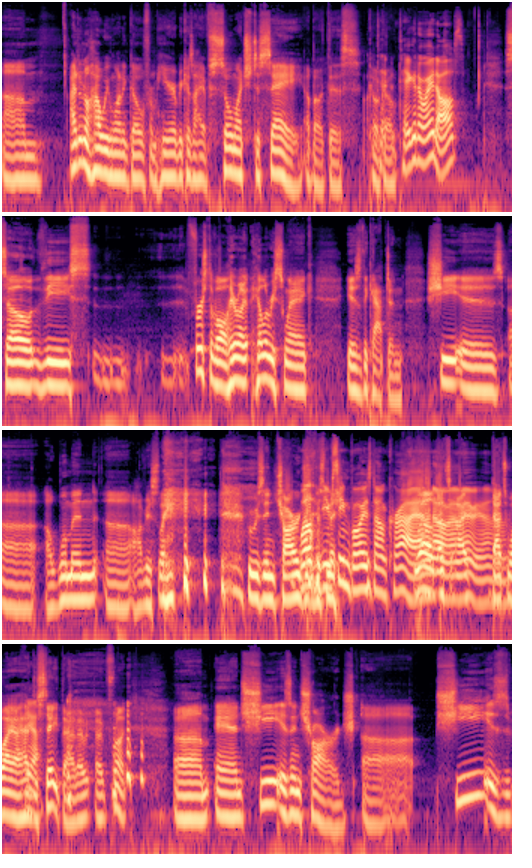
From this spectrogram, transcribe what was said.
Um, I don't know how we want to go from here because I have so much to say about this, Coco. Take it away, Daltz. So the first of all, Hilary Swank is the captain. She is uh, a woman, uh, obviously, who's in charge Well, of if you've mission. seen Boys Don't Cry, I well, don't know. that's I- I that's why I had Yeah. to state that out, out front. um, and she is in charge. Uh, she is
